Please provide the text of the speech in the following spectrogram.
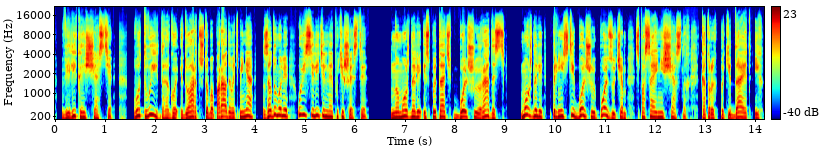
— великое счастье. Вот вы, дорогой Эдуард, чтобы порадовать меня, задумали увеселительное путешествие. Но можно ли испытать большую радость, можно ли принести большую пользу, чем спасая несчастных, которых покидает их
